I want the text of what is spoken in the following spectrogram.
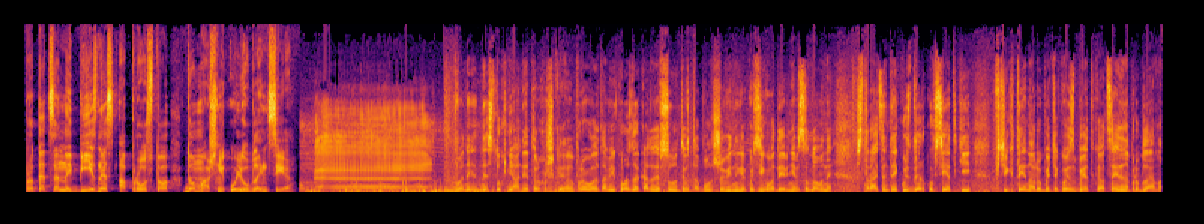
Проте це не бізнес, а просто домашні улюбленці. Вони не слухняні трошки. Ми пробували там і козлика туди всунути в табун, що він якось їх водив. Ні, все одно вони стараються знайти якусь дирку в сітці, втікти, наробити якогось збитку, а це єдина проблема.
